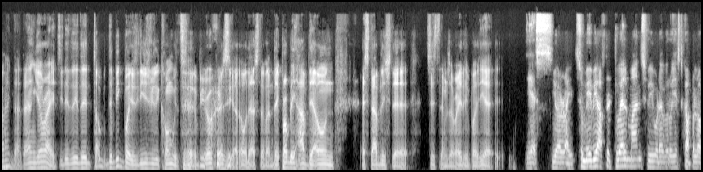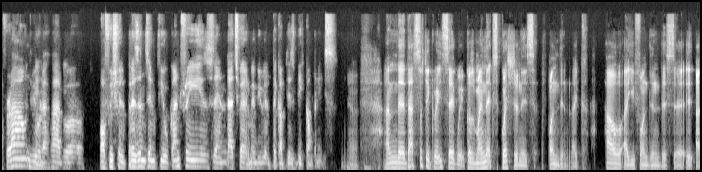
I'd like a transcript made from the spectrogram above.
I like that. And you're right. The the, the top the big boys usually come with uh, bureaucracy and all that stuff, and they probably have their own established uh, systems already. But yeah, Yes, you're right. So maybe after 12 months, we would have raised a couple of rounds. We would Mm. have have a official presence in few countries, and that's where maybe we'll pick up these big companies. Yeah, and uh, that's such a great segue because my next question is funding. Like, how are you funding this? Uh, uh,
